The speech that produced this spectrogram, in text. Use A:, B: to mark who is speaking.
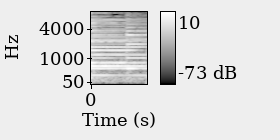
A: you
